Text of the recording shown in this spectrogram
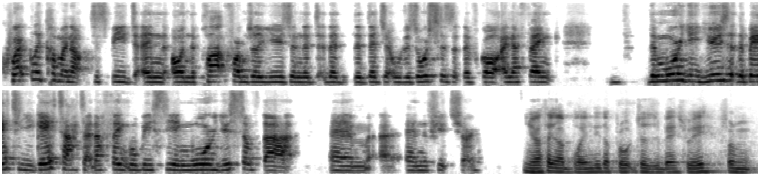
quickly coming up to speed and on the platforms they're using the, the, the digital resources that they've got and i think the more you use it the better you get at it and i think we'll be seeing more use of that um, in the future yeah i think that blended approach is the best way from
